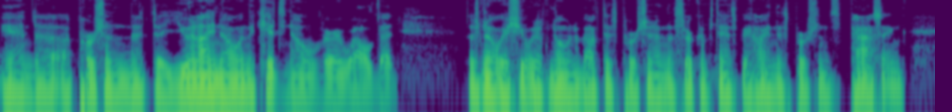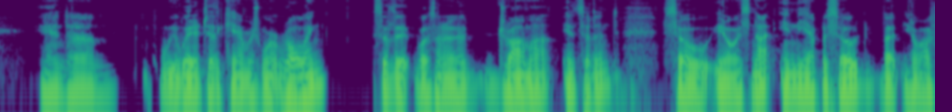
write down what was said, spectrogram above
and uh, a person that uh, you and I know and the kids know very well that there's no way she would have known about this person and the circumstance behind this person's passing. And um, we waited till the cameras weren't rolling so that it wasn't a drama incident. So you know, it's not in the episode, but you know, I'll,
